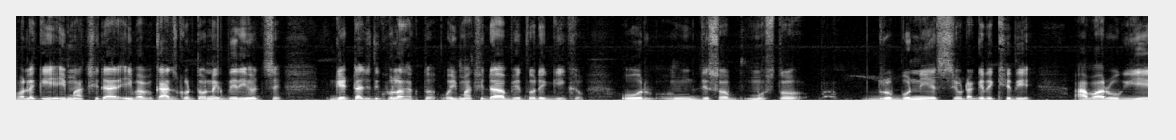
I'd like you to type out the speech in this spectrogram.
ফলে কি এই মাছিটার এইভাবে কাজ করতে অনেক দেরি হচ্ছে? গেটটা যদি খোলা থাকতো, ওই মাছিটা ভেতরে গিয়ে ওর যেসব সমস্ত দ্রব্য নিয়ে এসছে ওটাকে রেখে দিয়ে আবার ও গিয়ে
